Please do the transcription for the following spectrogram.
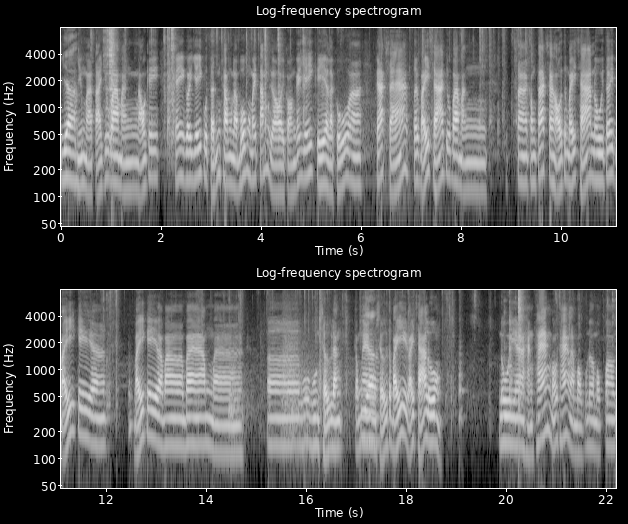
Dạ. Nhưng mà tại chú ba mằng nội cái cái gói giấy của tỉnh không là bốn mấy tấm rồi. Còn cái giấy kia là của ờ, các xã. Tới 7 xã chú ba mằng ta công tác xã hội tới 7 xã nuôi tới 7 cái ờ, bảy cái ba, ba ông mà ờ, quân sự lận. Công an Dạ. quân sự tới 7 bảy xã luôn nuôi ờ, hàng tháng mỗi tháng là một một ờ,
